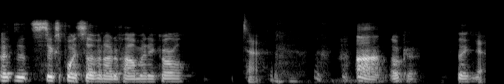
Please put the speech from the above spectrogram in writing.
Uh, It's six point seven out of how many, Carl? 10. Ah, okay. Thank you. Yeah.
